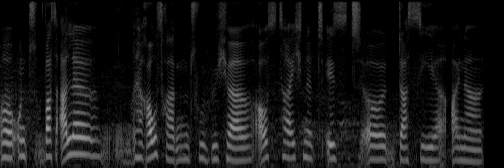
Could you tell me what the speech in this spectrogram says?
Äh, und was alle herausragenden Schulbücher auszeichnet, ist, äh, dass sie eine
